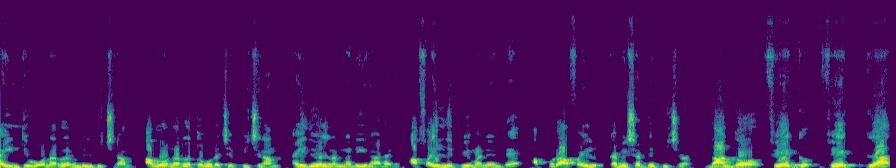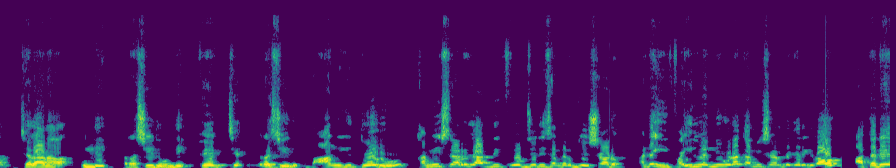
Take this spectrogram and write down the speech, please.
ఆ ఇంటి ఓనర్లను పిలిపించినాం. ఆ ఓనర్లతో కూడా చెప్పించినాం ఐదు వేలు నన్ను అడిగినాడని. ఆ ఫైల్ తెప్పిమని అంటే అప్పుడు ఆ ఫైల్ కమిషనర్ తెప్పించినాడు. దాంతో ఫేక్ ఫేక్గా చలానా ఉంది. రసీదు ఉంది. ఫేక్ రసీదు. దానికి తోడు కమిషనర్ గారిది ఫోర్జరీ సంతకం చేసినాడు. అంటే ఈ ఫైల్ అన్ని కూడా కమిషనర్ దగ్గరికి రావు. అతనే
